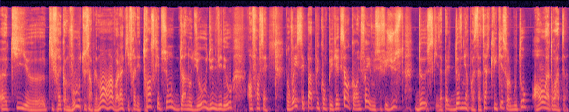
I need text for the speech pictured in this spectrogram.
euh, qui, euh, qui feraient comme vous, tout simplement, hein, voilà, qui feraient des transcriptions d'un audio ou d'une vidéo en français. Donc vous voyez, c'est pas plus compliqué que ça, encore une fois, il vous suffit juste de ce qu'ils appellent devenir prestataire, cliquez sur le bouton en haut à droite.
